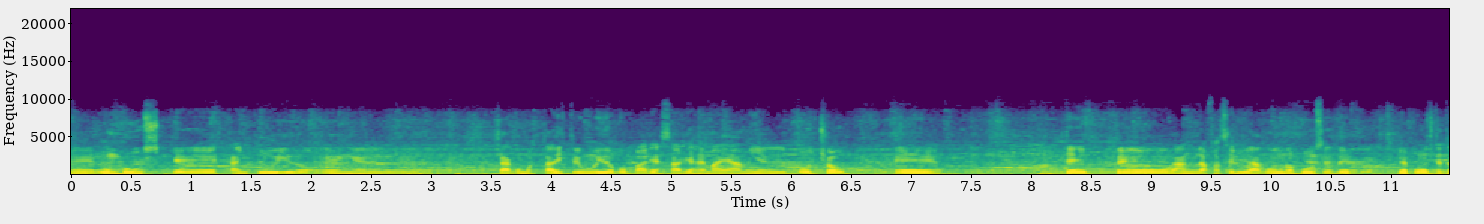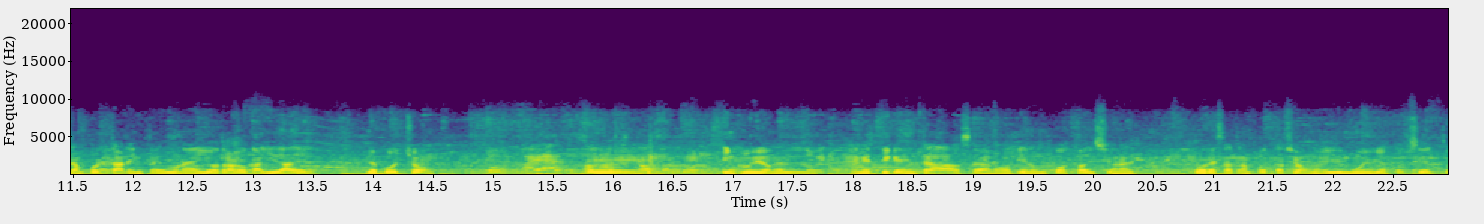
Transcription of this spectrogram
eh, un bus que está incluido en el, o sea, como está distribuido por varias áreas de Miami, el Boat Show, eh, te, te dan la facilidad con unos buses de, de poderte transportar entre una y otra localidad del, del Boat Show eh, incluido en el, en el ticket de entrada, o sea, no tiene un costo adicional por esa transportación, muy bien, por cierto,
